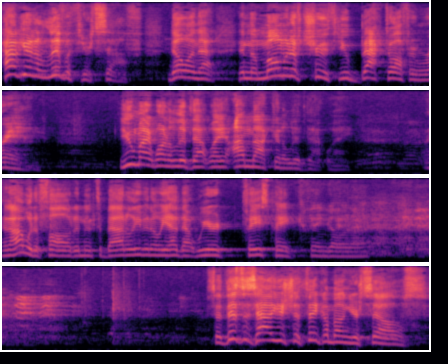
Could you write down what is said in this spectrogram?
How are you going to live with yourself knowing that in the moment of truth you backed off and ran? You might want to live that way. I'm not going to live that way. And I would have followed him into battle, even though he had that weird face paint thing going on. So, this is how you should think among yourselves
